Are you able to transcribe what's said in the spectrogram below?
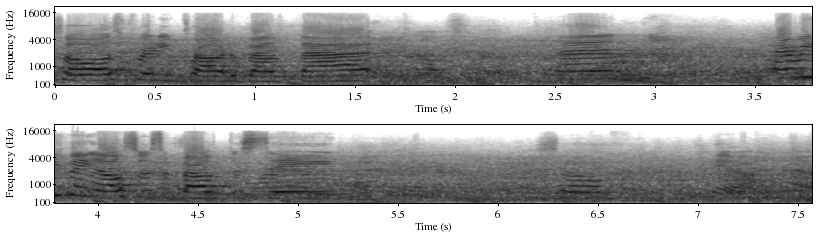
so I was pretty proud about that. And everything else was about the same. So, yeah.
